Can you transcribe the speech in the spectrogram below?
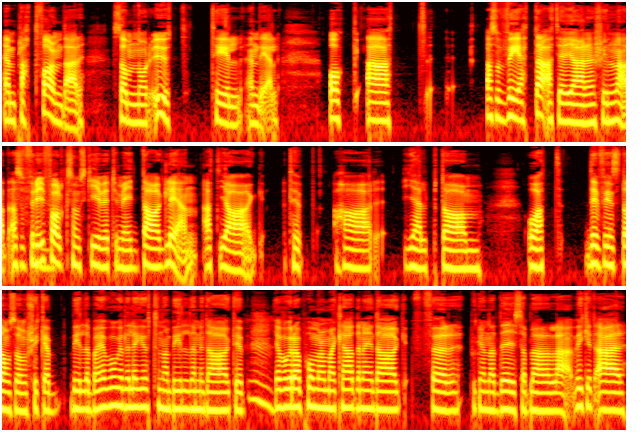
en plattform där som når ut till en del. Och att alltså, veta att jag gör en skillnad. Alltså, för det är ju folk som skriver till mig dagligen att jag typ har hjälpt dem och att det finns de som skickar bilder. Bara, jag vågade lägga ut den här bilden idag. Typ. Jag vågade ha på mig de här kläderna idag för, på grund av dig. Så bla, bla, bla. Vilket är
